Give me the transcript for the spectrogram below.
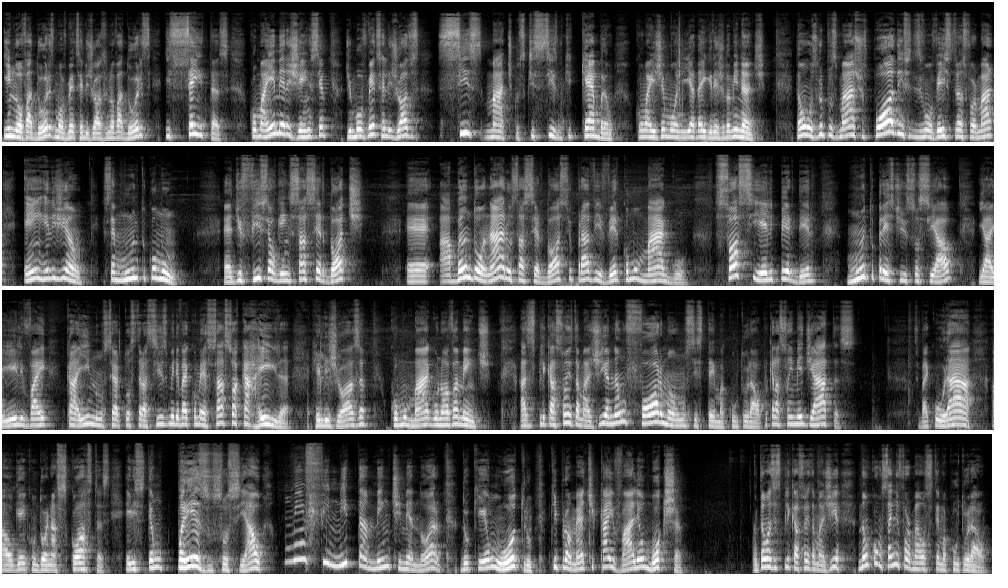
inovadores, movimentos religiosos inovadores, e seitas, como a emergência de movimentos religiosos cismáticos, que que quebram com a hegemonia da igreja dominante. Então, os grupos machos podem se desenvolver e se transformar em religião. Isso é muito comum. É difícil alguém sacerdote é, abandonar o sacerdócio para viver como mago. Só se ele perder muito prestígio social e aí ele vai cair num certo ostracismo, ele vai começar sua carreira religiosa como mago novamente. As explicações da magia não formam um sistema cultural, porque elas são imediatas. Você vai curar alguém com dor nas costas, eles têm um preso social infinitamente menor do que um outro que promete Kaivalya ou Moksha. Então, as explicações da magia não conseguem formar um sistema cultural.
